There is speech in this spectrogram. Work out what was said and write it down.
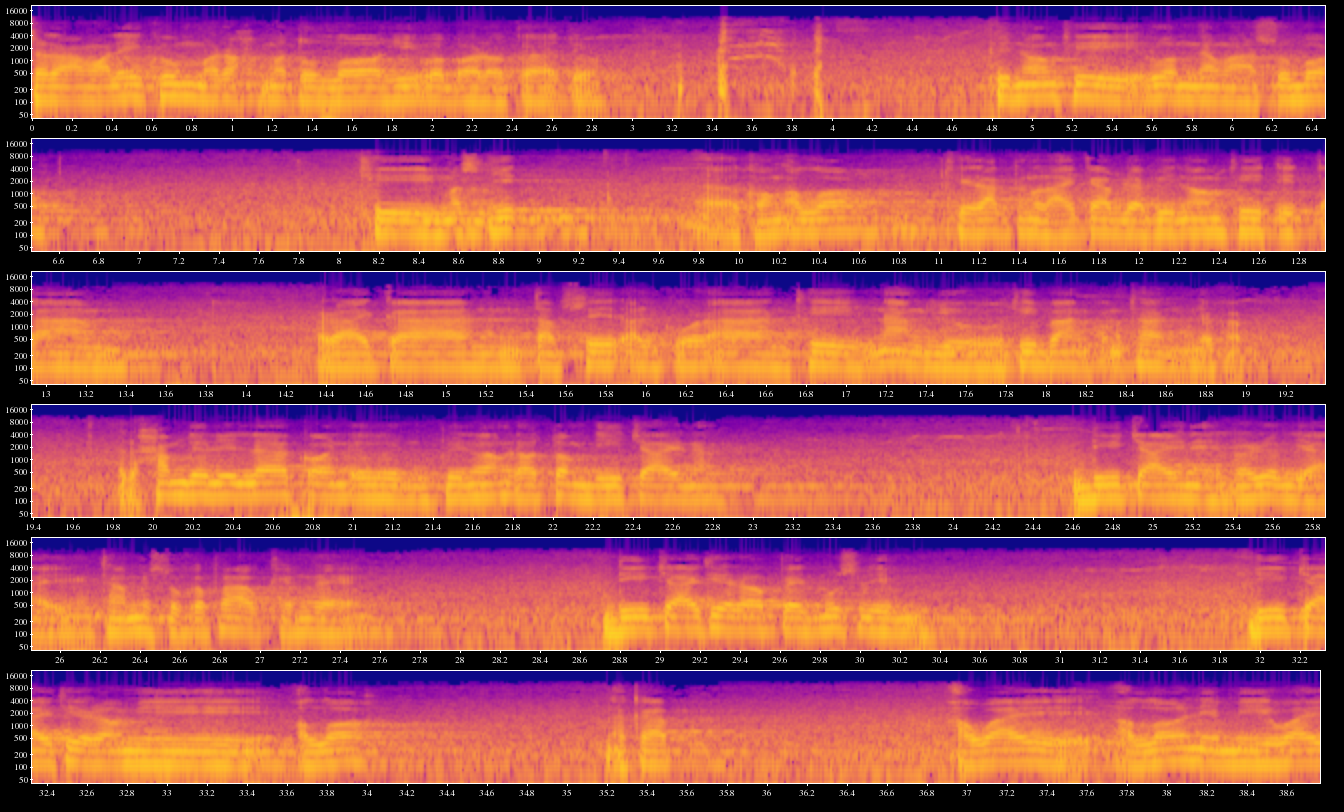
สลามอะลัยกุมะราะห์มะตุลลอฮิวะบารากาตุพี่น้องที่ร่วมนมาสุบห์ที่มัสยิดของอัลลอฮ์ที่รักทั้งหลายครับและพี่น้องที่ติดตาม รายการตับซีดอัลกุรอานที่นั่งอยู่ที่บ้านของท่านนะครับทำเดลิลละก่อนอื่น พี่น้องเราต้องดีใจนะ ดีใจเนี่ยเป็นเรื่องใหญ่ทำให้สุขภาพแข็งแรง ดีใจที่เราเป็นมุสลิม ดีใจที่เรามีอัลลอฮ์นะครับ เอาไว้อัลลอฮ์เนี่ยมีไว้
